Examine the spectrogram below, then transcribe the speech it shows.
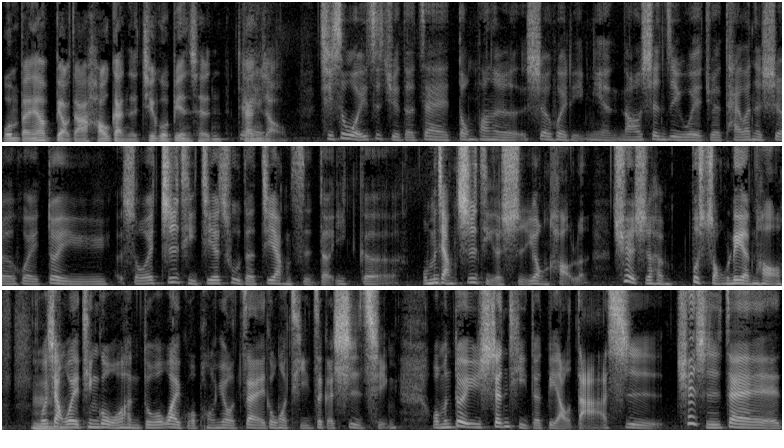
我们本来要表达好感的结果变成干扰。其实我一直觉得，在东方的社会里面，然后甚至于我也觉得台湾的社会对于所谓肢体接触的这样子的一个。我们讲肢体的使用好了，确实很不熟练哈。嗯、我想我也听过我很多外国朋友在跟我提这个事情。我们对于身体的表达是确实在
